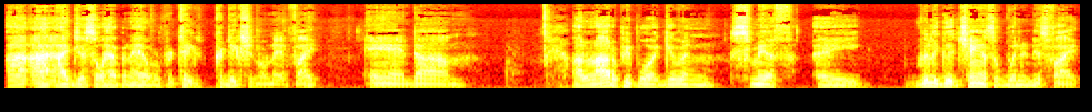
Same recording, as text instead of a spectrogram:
I, I, I just so happen to have a predict, prediction on that fight. And um, a lot of people are giving Smith a really good chance of winning this fight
